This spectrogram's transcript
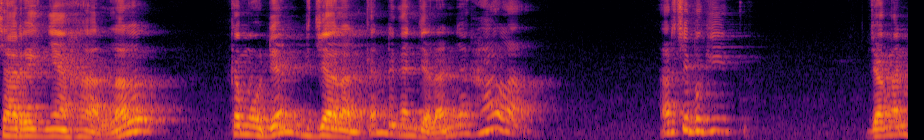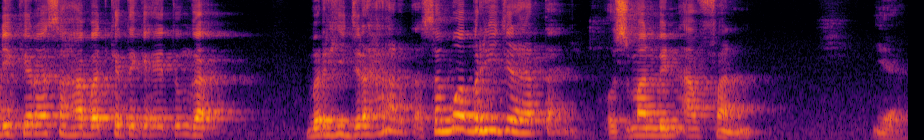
carinya halal, kemudian dijalankan dengan jalan yang halal. Harusnya begitu. Jangan dikira sahabat ketika itu enggak berhijrah harta. Semua berhijrah hartanya. Utsman bin Affan. Ya.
